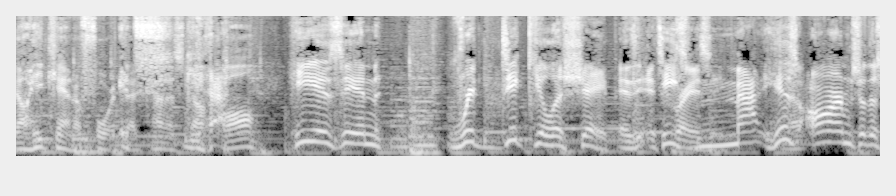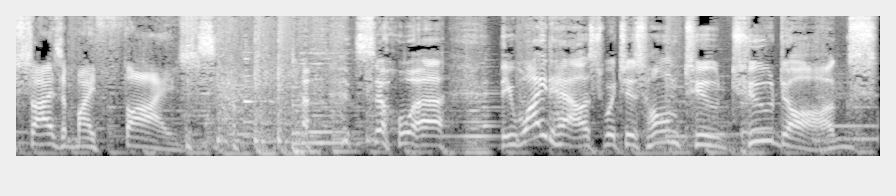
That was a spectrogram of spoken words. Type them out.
No, he can't afford that kind of stuff, yeah. Paul. He is in ridiculous shape. It's- it's he's crazy. ma- his arms are the size of my thighs. So, uh, the White House, which is home to two dogs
